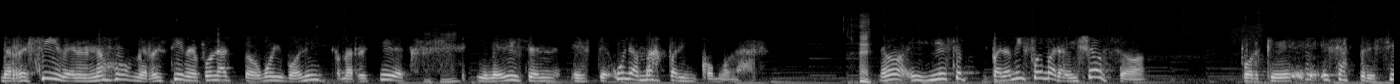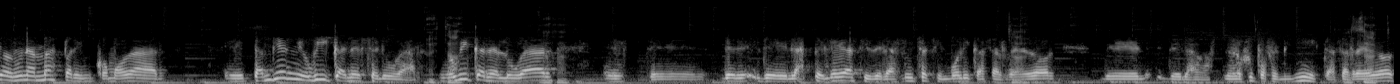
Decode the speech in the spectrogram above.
me reciben, ¿no? Me reciben, fue un acto muy bonito, me reciben y me dicen, este, una más para incomodar. ¿no? Y eso para mí fue maravilloso, porque e- esa expresión, una más para incomodar, eh, también me ubica en ese lugar, Está. me ubica en el lugar este, de, de las peleas y de las luchas simbólicas alrededor de, de, la- de los grupos feministas, Exacto. alrededor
